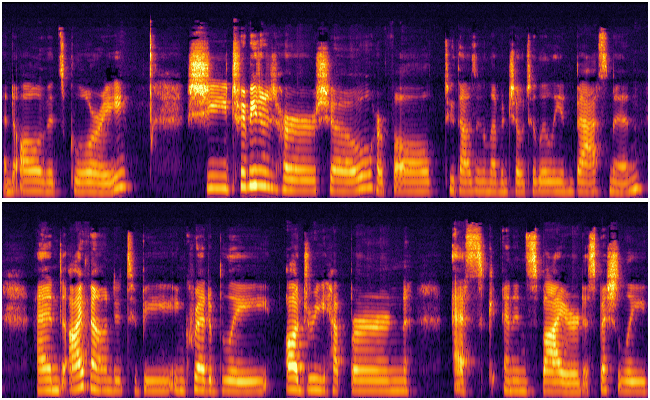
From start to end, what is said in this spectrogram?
and all of its glory. She tributed her show, her fall 2011 show, to Lillian Bassman, and I found it to be incredibly Audrey Hepburn esque and inspired, especially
